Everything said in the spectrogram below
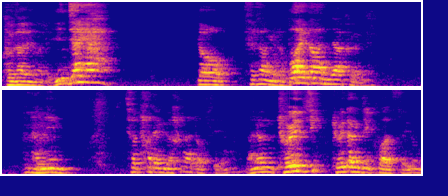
권사님한테 인자야! 너 세상에서 뭐 하다 왔냐? 그러면 하나님 저 다른 거 하나도 없어요. 나는 교회 직, 교회당 짓고 왔어요.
